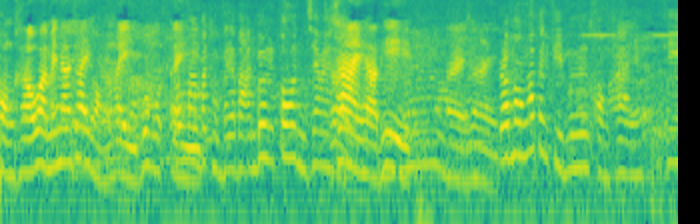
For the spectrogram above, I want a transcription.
ของเขาอะไม่น่าใช่ของไอ้พวกไอ้เข้ามาปฐมพยาบาลเบื้องต้นใช่ไหมรับใช่ค่ะพี่อืมใช่ใช่เรามองว่าเป็นฝีมือของใครที่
